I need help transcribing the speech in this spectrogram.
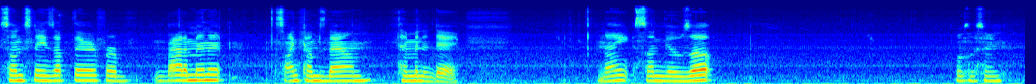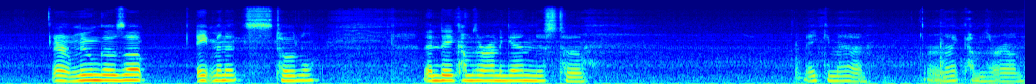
Sun stays up there for about a minute. Sun comes down. 10 minute day. Night, sun goes up. What's I saying? Or moon goes up. 8 minutes total. Then day comes around again just to make you mad. Or night comes around.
